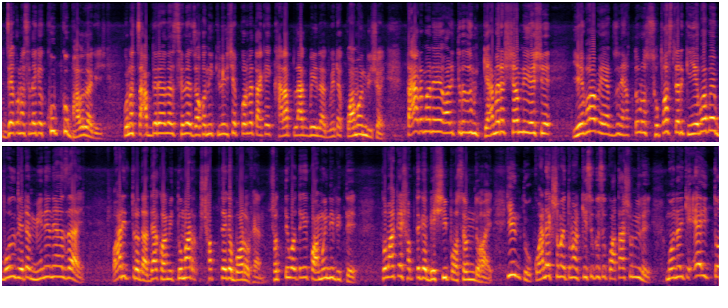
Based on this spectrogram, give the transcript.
যে কোনো ছেলেকে খুব খুব ভালো লাগে। কোনো চাপ চাপদারি ছেলে যখনই ক্লিন শেপ করবে, তাকে খারাপ লাগবেই লাগবে, এটা কমন বিষয়। তার মানে অরিত্র, তুমি ক্যামেরার সামনে এসে এভাবে একজন এত বড় সুপারস্টারকে এভাবে বলবে, এটা মেনে নেওয়া যায়? অরিত্রদা দেখো, আমি তোমার সব থেকে বড় ফ্যান সত্যি বলতে কি কমিউনিটিতে তোমাকে সব থেকে বেশি পছন্দ হয়। কিন্তু অনেক সময় তোমার কিছু কিছু কথা শুনলে মনে হয় কি, এই তো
